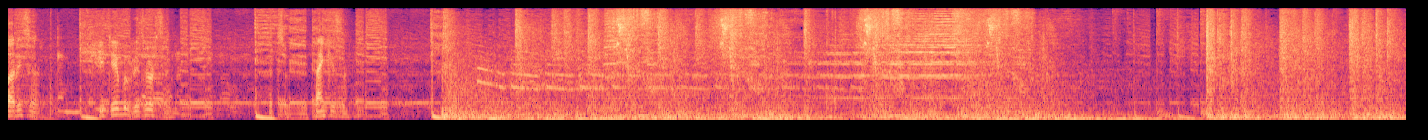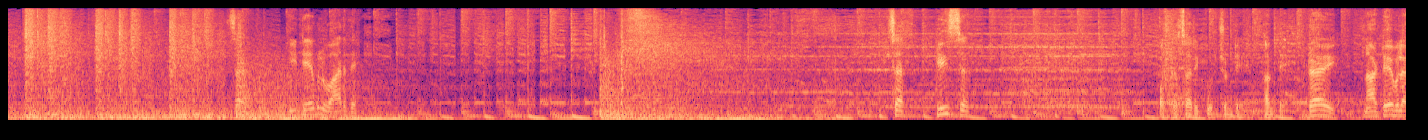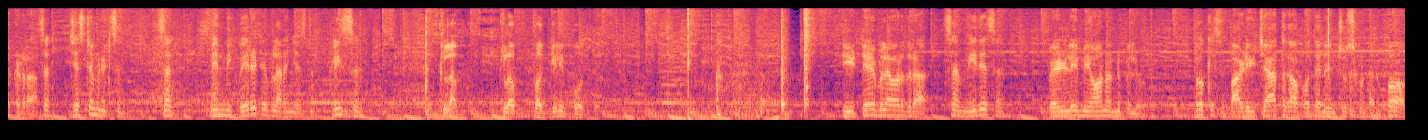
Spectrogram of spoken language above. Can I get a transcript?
Sorry sir. ఈ table reserve sir. Thank you sir sir ఈ table వారిదే. Sir please sir ఒక్కసారి కూర్చుంటే అంతే. రేయ్ నా table ఎక్కడరా? Sir just minute sir sir నేను మీకు వేరే టేబుల్ అరేంజ్ చేస్తాను. Please sir. క్లబ్ క్లబ్ పగిలిపోద్ది ఈ టేబుల్ ఎవరిదిరా? సార్ మీదే సార్. వెళ్ళి మీ ఓనర్ని పిలువు. Okay sir. వాడికి చేత కాకపోతే నేను చూసుకుంటాను. పో.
